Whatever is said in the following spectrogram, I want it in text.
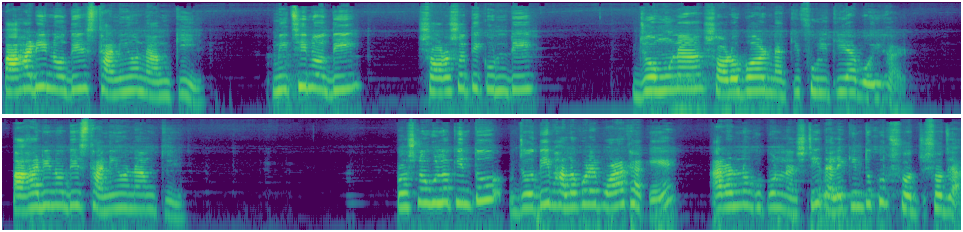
পাহাড়ি নদীর স্থানীয় নাম কি? মিছি নদী, সরস্বতী কুণ্ডী, যমুনা, সরোবর, নাকি ফুলকিয়া, বৈহার? পাহাড়ি নদীর স্থানীয় নাম কি? প্রশ্নগুলো কিন্তু যদি ভালো করে পড়া থাকে আরণ্যক উপন্যাসটি, তাহলে কিন্তু খুব সোজ-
